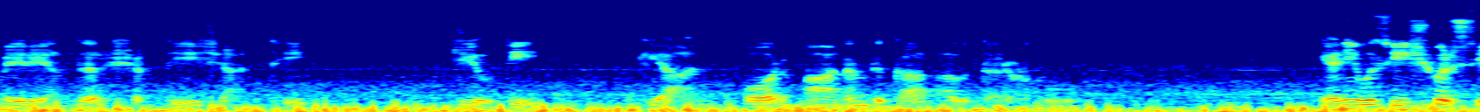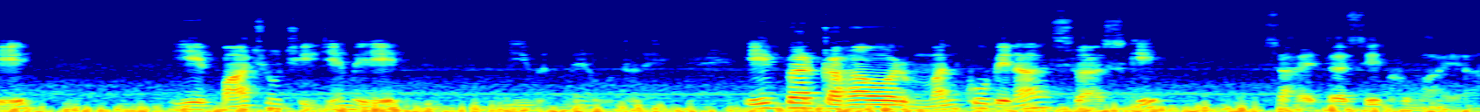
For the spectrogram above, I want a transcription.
मेरे अंदर शक्ति शांति ज्योति, ज्ञान और आनंद का अवतरण हो। यानी उस ईश्वर से ये पाँचों चीज़ें मेरे जीवन में उतरे एक बार कहा और मन को बिना श्वास के सहायता से घुमाया,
